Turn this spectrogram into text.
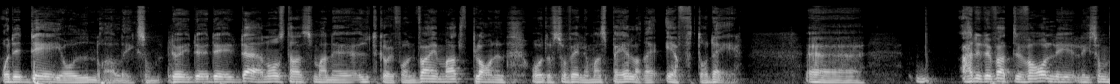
Och det är det jag undrar liksom. Det, det, det är där någonstans man utgår ifrån. Vad är matchplanen? Och så väljer man spelare efter det. Uh, hade det varit vanlig, liksom,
